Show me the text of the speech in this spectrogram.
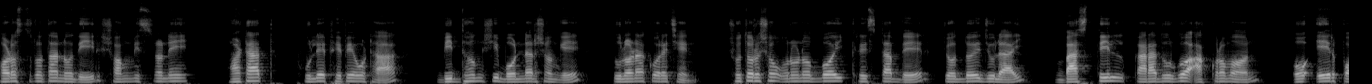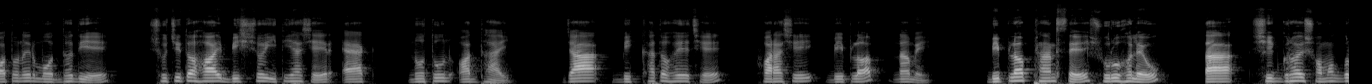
খরস্রোতা নদীর সংমিশ্রণে হঠাৎ ফুলে ফেপে ওঠা বিধ্বংসী বন্যার সঙ্গে তুলনা করেছেন সতেরোশো উননব্বই খ্রিস্টাব্দের চোদ্দোই জুলাই বাস্তিল কারাদুর্গ আক্রমণ ও এর পতনের মধ্য দিয়ে সূচিত হয় বিশ্ব ইতিহাসের এক নতুন অধ্যায়, যা বিখ্যাত হয়েছে ফরাসি বিপ্লব নামে। বিপ্লব ফ্রান্সে শুরু হলেও তা শীঘ্রই সমগ্র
